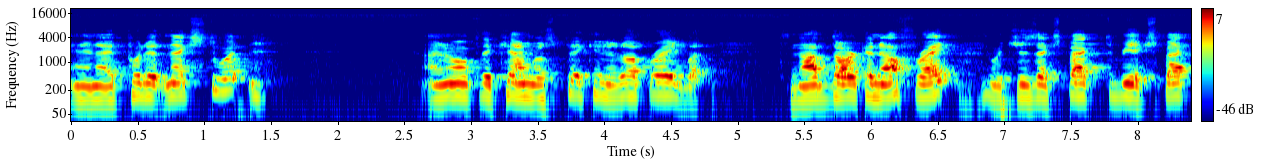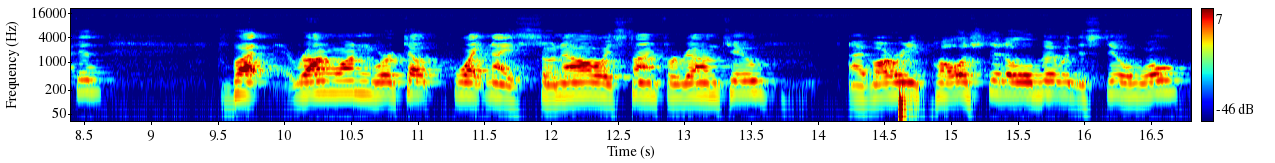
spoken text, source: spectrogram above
and I put it next to it, I don't know if the camera's picking it up right, but it's not dark enough, right? Which is expect to be expected. But round one worked out quite nice. So now it's time for round two. I've already polished it a little bit with the steel wool.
